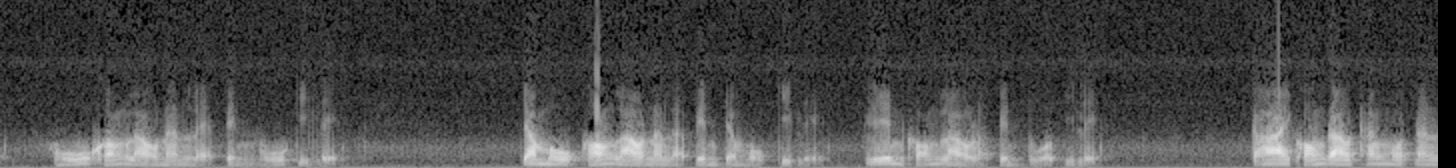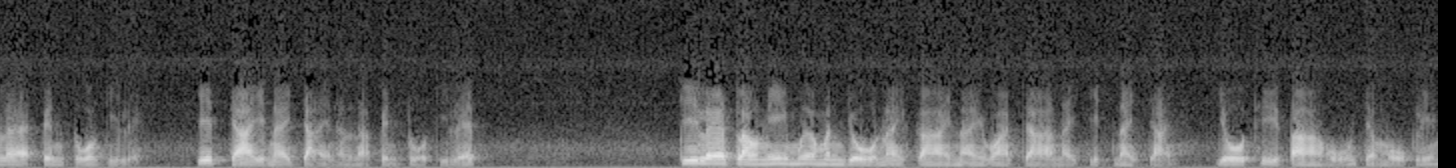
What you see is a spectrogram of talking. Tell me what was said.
ส หูของเรานั่นแหละเป็นหูกิเลสจมูกของเรานั่นแหละเป็นจมูกกิเลส เลี้นของเราล่ะเป็นตัวกิเลส กายของเราทั้งหมดนั่นแหละเป็นตัวกิเลสจิตใจในใจนั่นแหละเป็นตัวกิเลสกิเลสเหล่านี้เมื่อมันอยู่ในกายในวาจาในจิตในใจอยู่ที่ตาหูจมูกเลี้ยง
